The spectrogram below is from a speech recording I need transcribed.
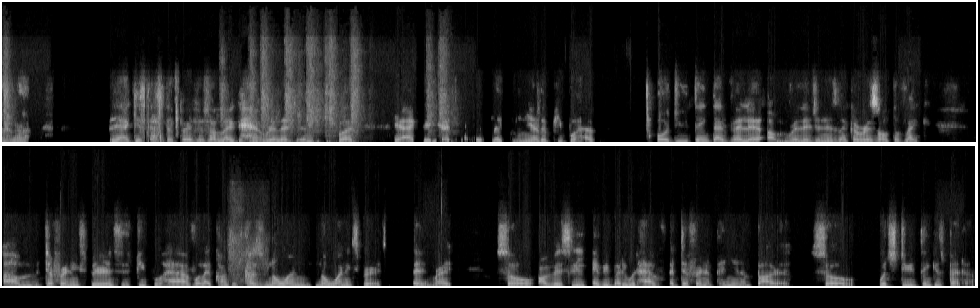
Uh, yeah, I guess that's the basis of like religion. But yeah, I just like many other people have. Or do you think that really, um, religion is like a result of like um different experiences people have or like concepts? Because no one, no one experience the same, right? So obviously everybody would have a different opinion about it. So which do you think is better,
